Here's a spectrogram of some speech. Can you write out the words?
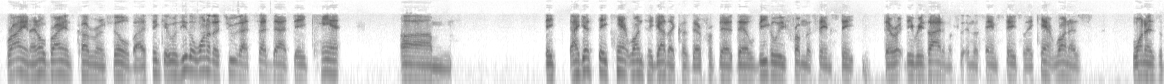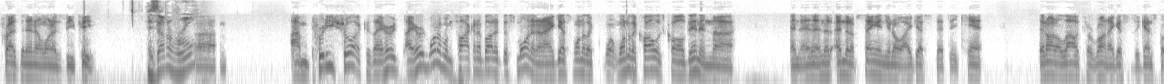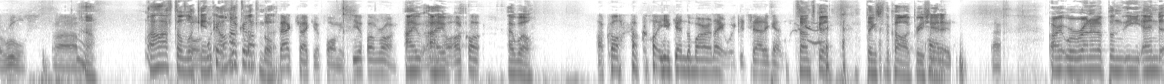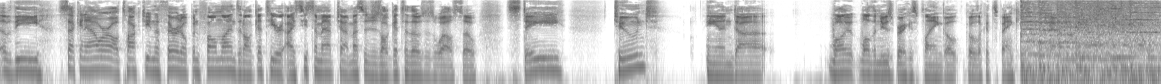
Brian. I know Brian's covering Phil, but I think it was either one of the two that said that they can't. Um, they, I guess they can't run together because they're, they're they're legally from the same state. They they reside in the in the same state, so they can't run as one as the president and one as VP. Is that a rule? Um, I'm pretty sure because I heard I heard one of them talking about it this morning, and I guess one of the one of the callers called in and uh, and and ended up saying, you know, I guess that they can't, they're not allowed to run. I guess it's against the rules. Um, Oh. I'll have to look so in. look, I'll have look to it look up into though. that. Fact check it for me. See if I'm wrong. I I'll, I I'll call. I will. I'll call. I'll call you again tomorrow night. We could chat again. Sounds good. Thanks for the call. I appreciate it. All right, we're running up on the end of the second hour. I'll talk to you in the third. Open phone lines, and I'll get to your. I see some app chat messages. I'll get to those as well. So stay tuned, and uh, while while the news break is playing, go go look at Spanky. Okay.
